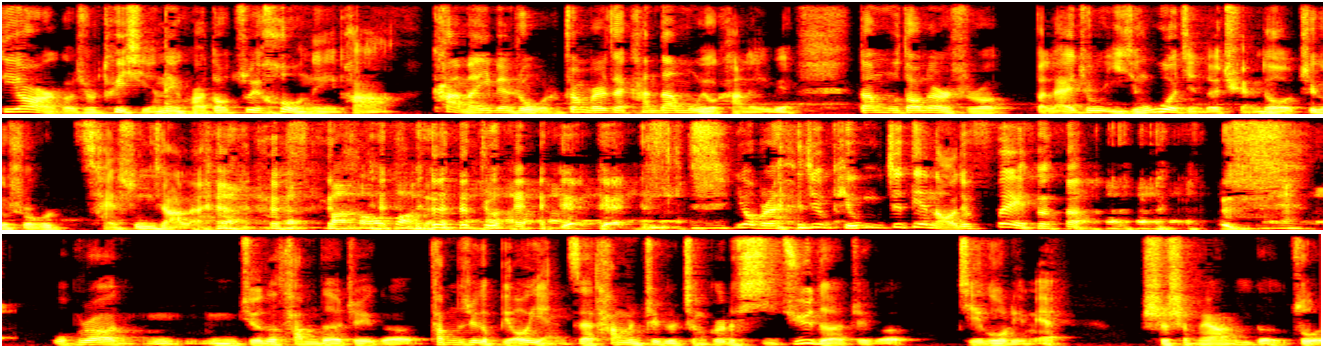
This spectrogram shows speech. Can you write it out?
第二个就是退鞋那块儿，到最后那一趴。看完一遍之后，我是专门在看弹幕又看了一遍。弹幕到那儿的时候，本来就已经握紧的拳头，这个时候才松下来。把刀放下。对，要不然就屏幕这电脑就废了。我不知道你你觉得他们的这个他们的这个表演，在他们这个整个的喜剧的这个结构里面是什么样的一个作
